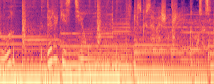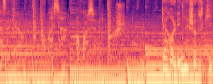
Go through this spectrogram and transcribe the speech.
autour de la question. Qu'est-ce que ça va changer? Comment ça se passe ailleurs? Pourquoi ça? En quoi ça nous touche? Caroline Lachowski.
